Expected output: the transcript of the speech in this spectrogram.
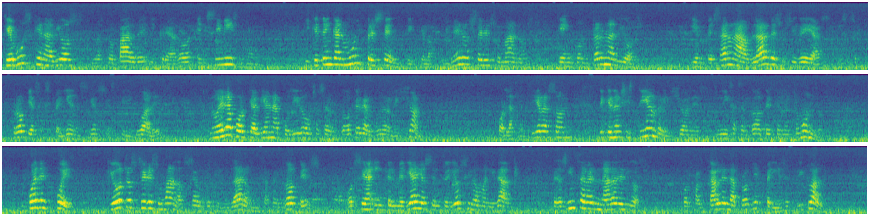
que busquen a Dios, nuestro Padre y Creador, en sí mismo y que tengan muy presente que los primeros seres humanos que encontraron a Dios y empezaron a hablar de sus ideas y sus propias experiencias espirituales, no era porque habían acudido a un sacerdote de alguna religión, por la sencilla razón de que no existían religiones ni sacerdotes en nuestro mundo. Fue después que otros seres humanos se autotitularon sacerdotes, o sea, intermediarios entre Dios y la humanidad, pero sin saber nada de Dios, por faltarle la propia experiencia espiritual.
